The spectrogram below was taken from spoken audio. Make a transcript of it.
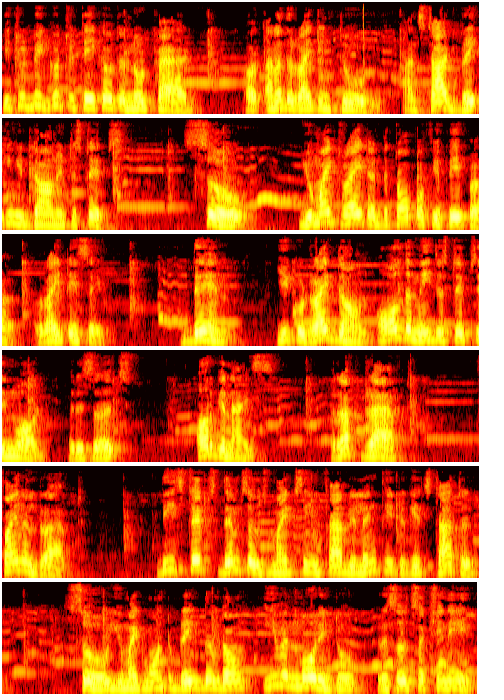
It would be good to take out a notepad or another writing tool and start breaking it down into steps. So, you might write at the top of your paper, write essay. Then, you could write down all the major steps involved, research, organize, rough draft, final draft. These steps themselves might seem fairly lengthy to get started, so you might want to break them down even more into research section A,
